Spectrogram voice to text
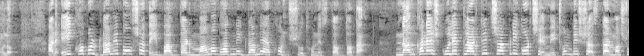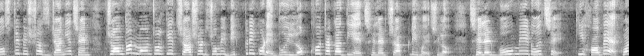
হলো। আর এই খবর গ্রামে পৌঁছাতেই বাগদার মামা ভাগ্নে গ্রামে এখন শুধু নিস্তব্ধতা। নামখানায় স্কুলে ক্লার্কের চাকরি করছে মিঠুন বিশ্বাস। তার মা ষষ্ঠী বিশ্বাস জানিয়েছেন, চন্দন মণ্ডলকে চাষের জমি বিক্রি করে দুই লক্ষ টাকা দিয়ে ছেলের চাকরি হয়েছিল। ছেলের বউ মেয়ে রয়েছে, কি হবে এখন?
